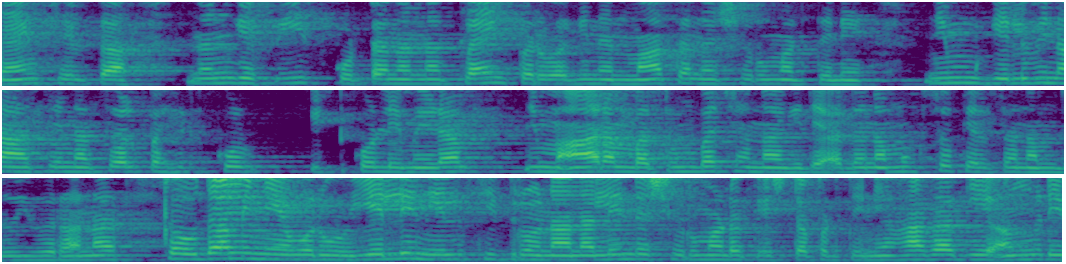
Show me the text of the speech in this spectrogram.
ಥ್ಯಾಂಕ್ಸ್ ಹೇಳ್ತಾ ನನಗೆ ಫೀಸ್ ಕೊಟ್ಟ ನನ್ನ ಕ್ಲೈಂಟ್ ಪರವಾಗಿ ನನ್ನ ಮಾತನ್ನು ಶುರು ಮಾಡ್ತೇನೆ. ನಿಮ್ಮ ಗೆಲುವಿನ ಆಸೆನ ಸ್ವಲ್ಪ ಹಿಡ್ಕೊ, ಇಟ್ಕೊಳ್ಳಿ ಮೇಡಮ್ ನಿಮ್ಮ ಆರಂಭ ತುಂಬ ಚೆನ್ನಾಗಿದೆ. ಅದನ್ನು ಮುಗಿಸೋ ಕೆಲಸ ನಮ್ಮದು ಇವರ ಸೌದಾಮಿನಿಯವರು ಎಲ್ಲಿ ನಿಲ್ಲಿಸಿದ್ರು ನಾನು ಅಲ್ಲಿಂದ ಶುರು ಮಾಡೋಕ್ಕೆ ಇಷ್ಟಪಡ್ತೀನಿ. ಹಾಗಾಗಿ ಅಂಗಡಿ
